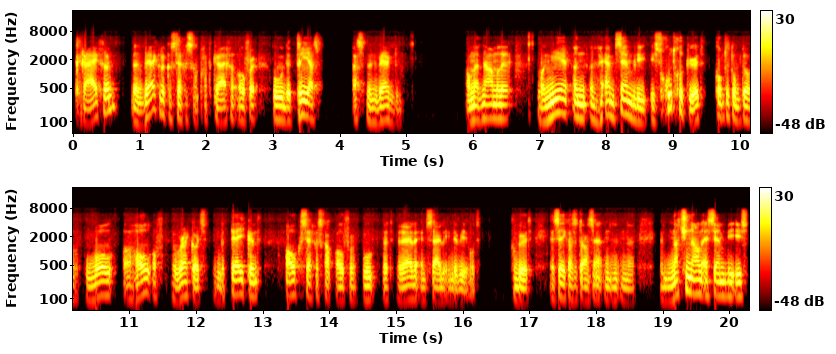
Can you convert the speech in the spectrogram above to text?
krijgen, de werkelijke zeggenschap gaat krijgen over hoe de trias hun werk doen. Omdat namelijk, wanneer een, een assembly is goedgekeurd, komt het op de whole of records. Dat betekent ook zeggenschap over hoe het rellen en zeilen in de wereld gebeurt. En zeker als het een, een, een, nationale assembly is,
